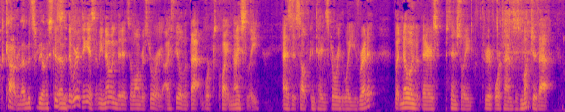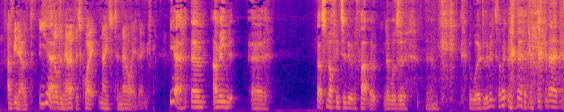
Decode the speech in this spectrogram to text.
I can't remember to be honest. Because Um, the weird thing is, I mean, knowing that it's a longer story, I feel that that works quite nicely as a self-contained story the way you've read it. But knowing that there's potentially three or four times as much of that, of you know, Yeah. building that up is quite nice to know. I think. Yeah, um, I mean, uh, that's nothing to do with the fact that there was a um, a word limit on it. uh,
